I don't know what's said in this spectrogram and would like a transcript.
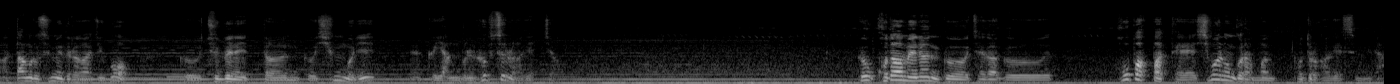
어, 땅으로 스며들어가지고 그 주변에 있던 그 식물이 그 양분을 흡수를 하겠죠. 그, 그 다음에는 그 제가 그 호박밭에 심어놓은 걸 한번 보도록 하겠습니다.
